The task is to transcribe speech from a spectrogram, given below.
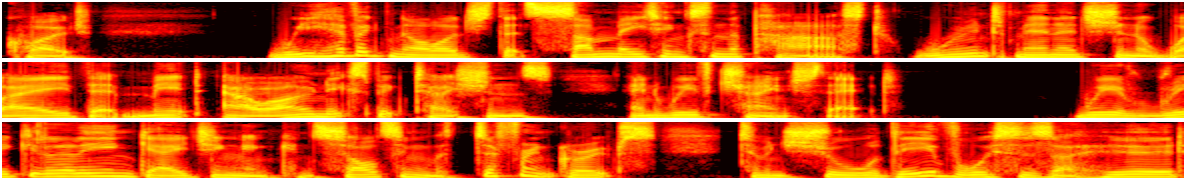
Quote, we have acknowledged that some meetings in the past weren't managed in a way that met our own expectations, and we've changed that. We're regularly engaging and consulting with different groups to ensure their voices are heard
